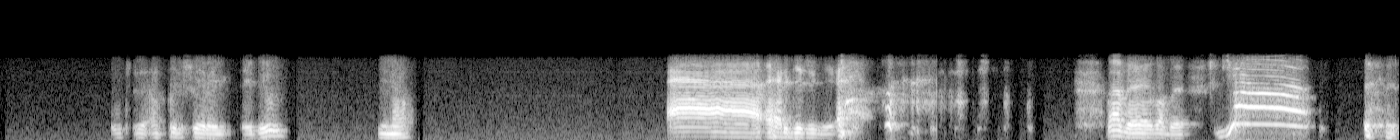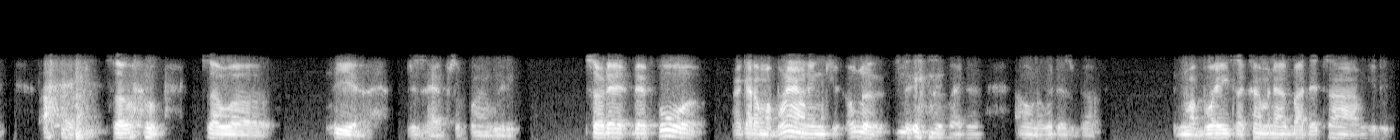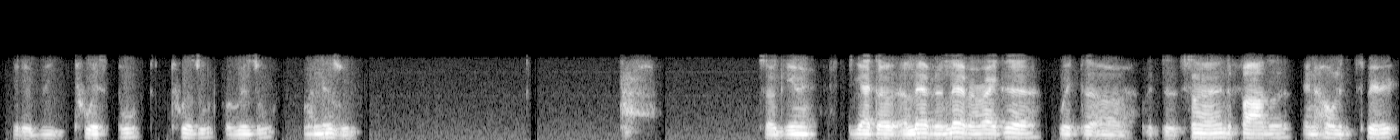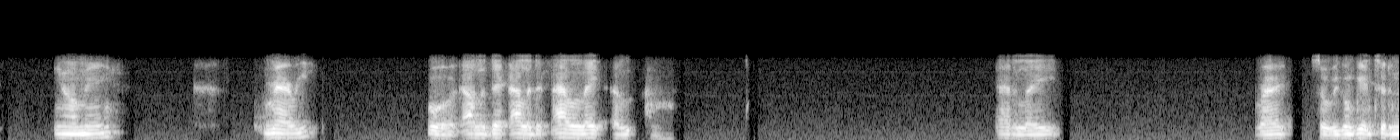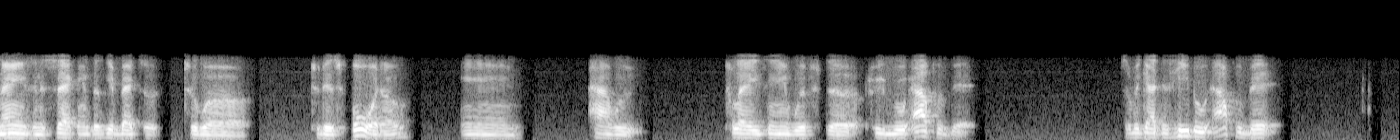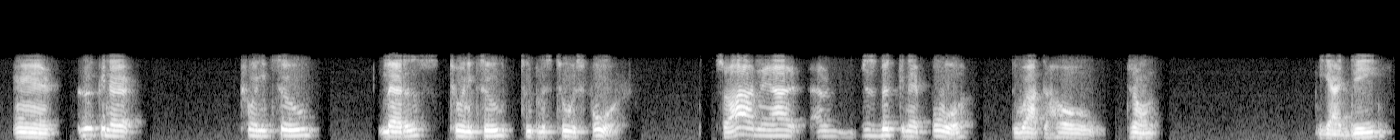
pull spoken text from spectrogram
Which I'm pretty sure they, they do. You know. Ah, I had to get you again. my bad, my bad. Yeah. All right. So, so, uh, yeah, just have some fun with it. So that that four I got on my brown and oh look, look, right there. I don't know what that's about. My braids are coming out about that time. Get it, get it retwisted, twizzled, or rizzled, my nizzle. So again, you got the eleven eleven right there with the uh, with the Son, the Father, and the Holy Spirit. You know what I mean? Mary, or Adelaide, Adelaide, Adelaide, Adelaide, right? So we're gonna get into the names in a second. Let's get back to to uh to this four though, and how it plays in with the Hebrew alphabet. So we got this Hebrew alphabet, and looking at 22 letters, 22, 2 plus 2 is 4. So I mean, I, I'm just looking at 4 throughout the whole joint. You got D,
